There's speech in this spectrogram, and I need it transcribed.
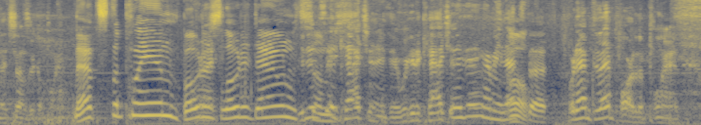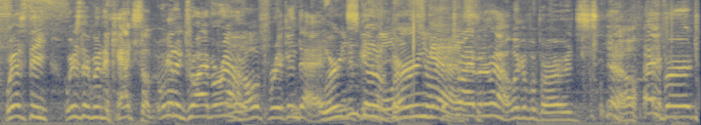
That sounds like a plan. That's the plan. Boat is loaded down with You didn't some. say catch anything. We're gonna catch anything? I mean, that's Oh. the what happened to that part of the plan? Where's the where's the gonna catch something? We're gonna drive around all freaking day. We're just gonna going burn circles. We're driving around looking for birds. You know, hey bird.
